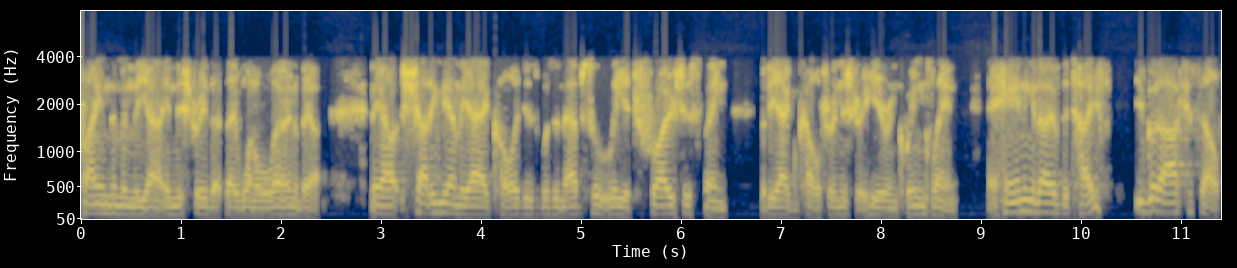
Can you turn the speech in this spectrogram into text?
train them in the uh, industry that they want to learn about. Now, shutting down the ag colleges was an absolutely atrocious thing for the agriculture industry here in Queensland. And handing it over to TAFE, you've got to ask yourself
